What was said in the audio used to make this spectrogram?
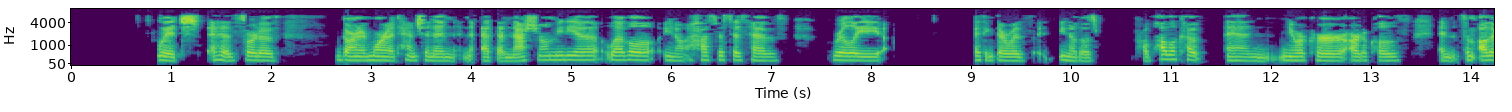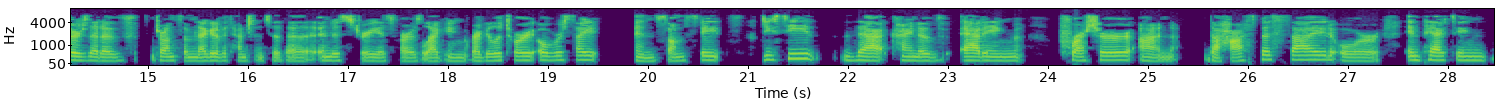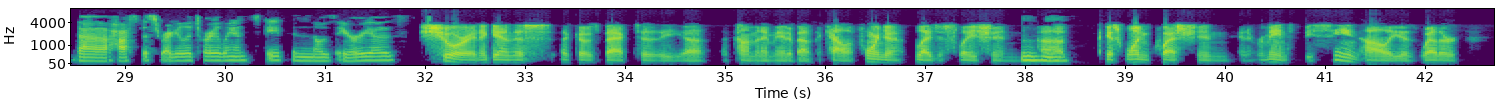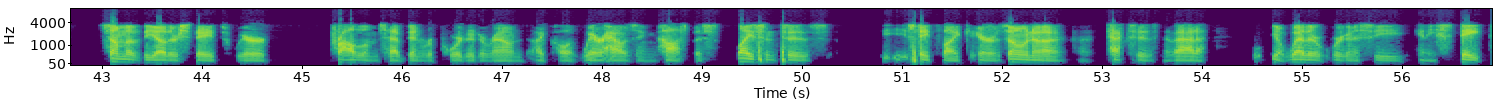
which has sort of garnered more attention in, at the national media level. You know, hospices have really, I think there was, you know, those ProPublica and New Yorker articles and some others that have drawn some negative attention to the industry as far as lagging regulatory oversight in some states. Do you see that kind of adding pressure on the hospice side or impacting the hospice regulatory landscape in those areas? Sure. And again, this that goes back to the, uh, the comment I made about the California legislation. Mm-hmm. Uh, I guess one question, and it remains to be seen, Holly, is whether some of the other states where problems have been reported around, I call it warehousing hospice licenses, states like Arizona, uh, Texas, Nevada, you know, whether we're going to see any state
